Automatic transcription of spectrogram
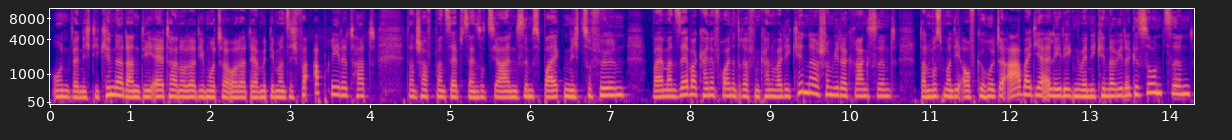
Und wenn nicht die Kinder, dann die Eltern oder die Mutter oder der, mit dem man sich verabredet hat, dann schafft man selbst seinen sozialen Sims-Balken nicht zu füllen, weil man selber keine Freunde treffen kann, weil die Kinder schon wieder krank sind. Dann muss man die aufgeholte Arbeit ja erledigen, wenn die Kinder wieder gesund sind.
